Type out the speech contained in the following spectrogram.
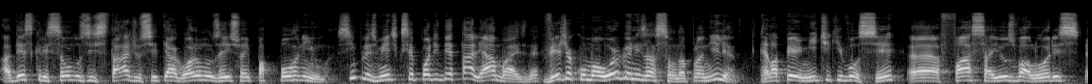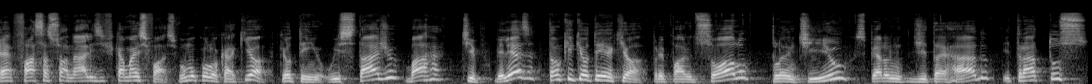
a descrição dos estágios se até agora eu não usei isso aí para porra nenhuma? Simplesmente que você pode detalhar mais, né? Veja como a organização da planilha ela permite que você é, faça aí os valores, é, faça a sua análise e ficar mais fácil. Vamos colocar aqui, ó, que eu tenho o estágio barra tipo, beleza? Então o que, que eu tenho aqui, ó? Preparo de solo, plantio, espero não digitar errado, e tratos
